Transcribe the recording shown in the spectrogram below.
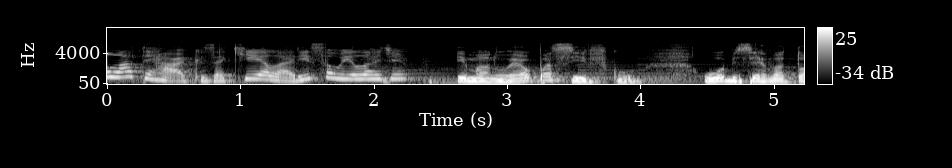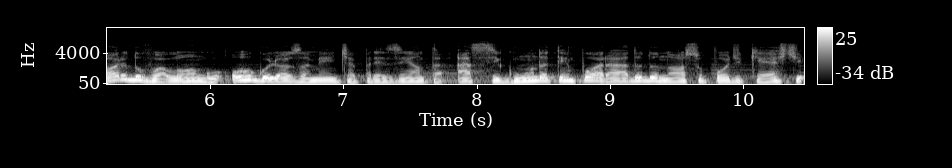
Olá, terráqueos! Aqui é Larissa Willard e Manuel Pacífico. O Observatório do Valongo orgulhosamente apresenta a segunda temporada do nosso podcast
